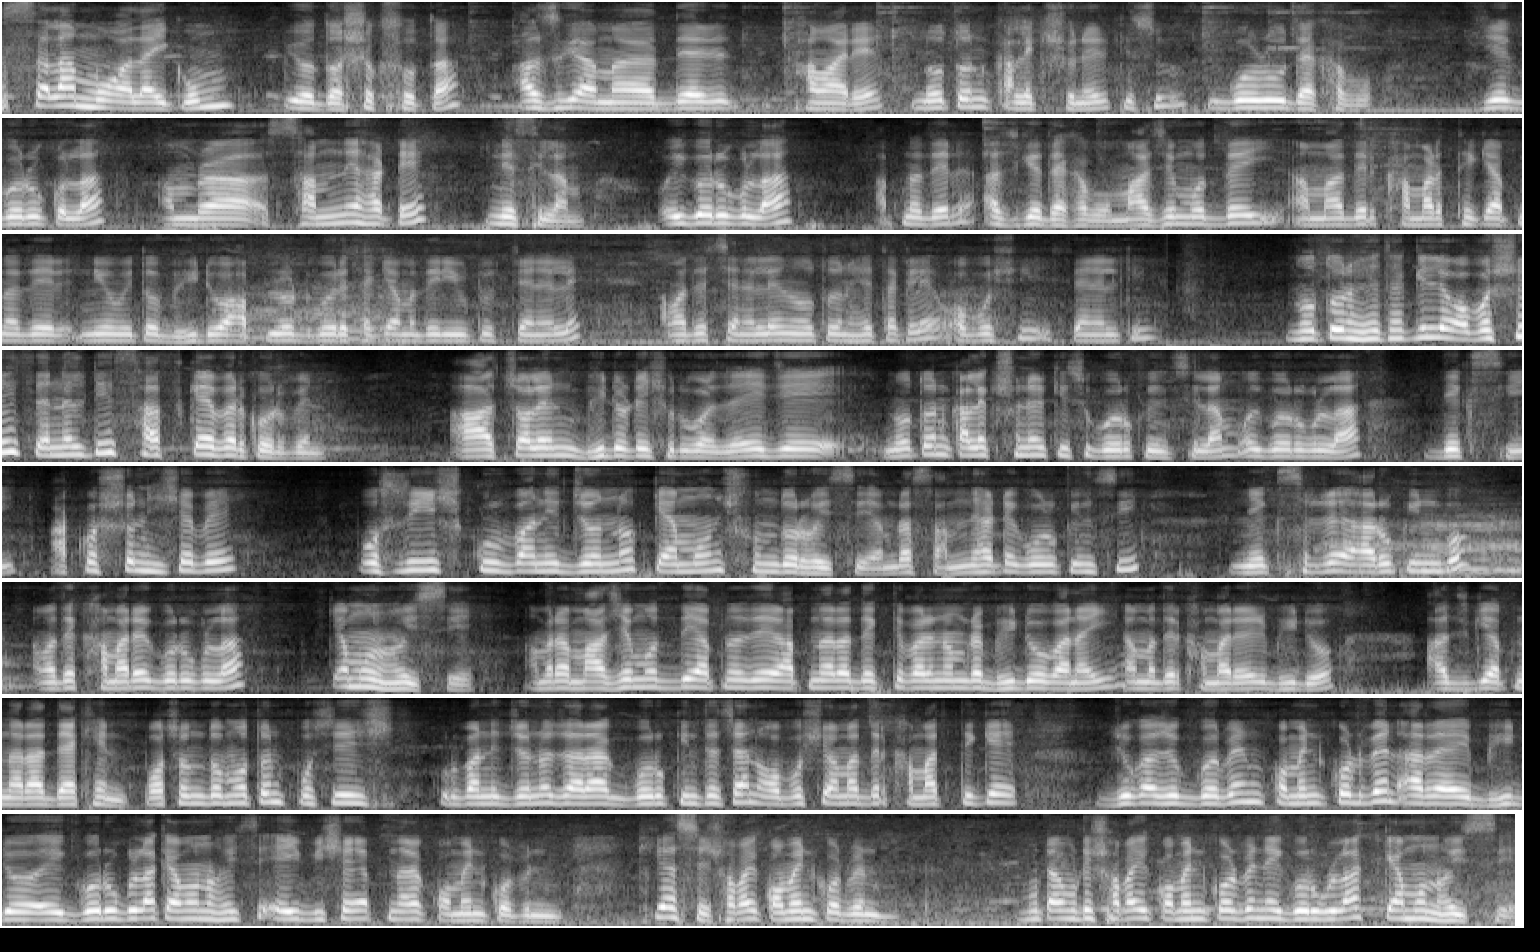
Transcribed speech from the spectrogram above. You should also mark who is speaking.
Speaker 1: আসসালামু আলাইকুম, প্রিয় দর্শক শ্রোতা। আজকে আমাদের খামারের নতুন কালেকশনের কিছু গরু দেখাবো। যে গরুগুলা আমরা সামনে হাটে কিনেছিলাম, ওই গরুগুলা আপনাদের আজকে দেখাবো। মাঝে মধ্যেই আমাদের খামার থেকে আপনাদের নিয়মিত ভিডিও আপলোড করে থাকি আমাদের ইউটিউব চ্যানেলে। আমাদের চ্যানেলে নতুন হয়ে থাকলে অবশ্যই চ্যানেলটি, নতুন হয়ে থাকলে অবশ্যই চ্যানেলটি সাবস্ক্রাইবার করবেন। আর চলেন ভিডিওটি শুরু করা যায়। এই যে নতুন কালেকশনের কিছু গরু কিনছিলাম, ওই গরুগুলা দেখছি। আকর্ষণ হিসেবে পঁচিশ কুরবানির জন্য কেমন সুন্দর হয়েছে। আমরা সামনে হাটে গরু কিনছি নেক্সট হাটে আরও কিনবো। আমাদের খামারের গরুগুলা কেমন হয়েছে। আমরা মাঝে মধ্যে আপনাদের, আপনারা দেখতে পারেন আমরা ভিডিও বানাই আমাদের খামারের ভিডিও। আজকে আপনারা দেখেন, পছন্দ মতন পঁচিশ কুরবানির জন্য যারা গরু কিনতে চান অবশ্যই আমাদের খামার থেকে যোগাযোগ করবেন কমেন্ট করবেন। আর এই ভিডিও, এই গরুগুলা কেমন হয়েছে এই বিষয়ে আপনারা কমেন্ট করবেন। ঠিক আছে, সবাই কমেন্ট করবেন। মোটামুটি সবাই কমেন্ট করবেন এই গরুগুলা কেমন হয়েছে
